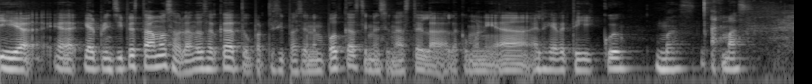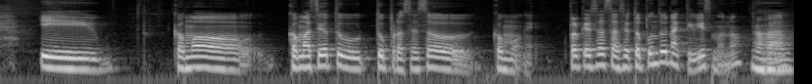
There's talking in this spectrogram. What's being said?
Y, eh, y, al principio estábamos hablando acerca de tu participación en podcast y mencionaste la, la comunidad LGBTQ. Más. Más. Y cómo, cómo ha sido tu, tu proceso como... Porque es hasta cierto punto un activismo, ¿no? Ajá.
